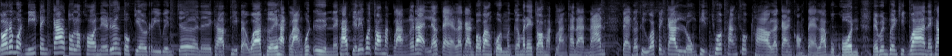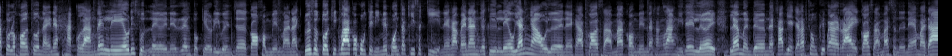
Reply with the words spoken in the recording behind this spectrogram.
ก็ทั้งหมดนี้เป็น 9 ตัวละครในเรื่องโตเกียวรีเวนเจอร์นะครับที่แบบว่าเคยหักหลังคนอื่นนะครับจะเรียกว่าจอมหักหลังก็ได้ แล้วแต่ละกันเพราะบางคนมันก็ไม่ได้จอมหักหลังขนาดนั้น แต่ก็ถือว่าเป็นการหลงผิดชั่วครั้งชั่วคราวและการของแต่ละบุคคลและเพื่อนๆคิดว่านะครับตัวละครตัวไหนเนี่ยหักหลังได้เลวที่สุดเลยในเรื่องโตเกียวรีเวนเจอร์ก็คอมเมนต์มานะ โดยส่วนตัวคิดว่าก็คงจะหนีไม่พ้นเจ้าคิสกินะครับไอ้นั่นก็คือเลวยันเงาเลยนะครับ ก็สามารถคอมเมนต์มาข้างล่างนี้ได้เลย และเหมือนเดิมนะครับ อยากจะรับชมคลิปอะไรก็สามารถเสนอแนะมาได้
